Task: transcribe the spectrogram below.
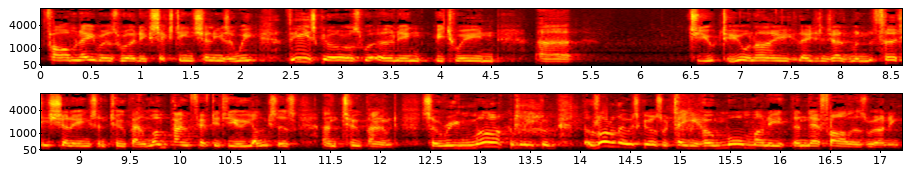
farm labourers were earning 16 shillings a week, these girls were earning between, uh, to, you, to you and I, ladies and gentlemen, 30 shillings and £2. £1.50 to you youngsters and £2. So remarkably good. A lot of those girls were taking home more money than their fathers were earning.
